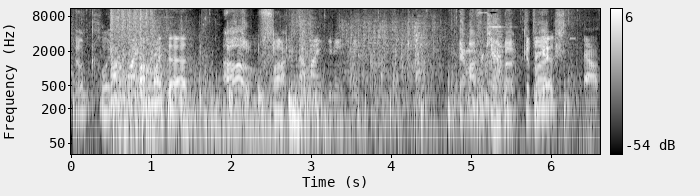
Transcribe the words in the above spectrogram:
Still clear. Bottom right dead. Oh, fuck. Am getting Okay, I'm off for Kimbo. Good Pretty luck. good. out?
